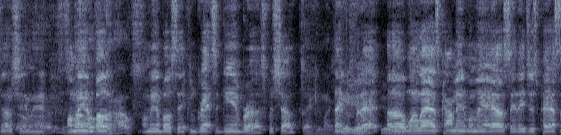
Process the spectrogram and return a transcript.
dumb shit, on, man. man. My my man Bo, house. my man Bo said, "Congrats again, bruh, for sure." Thank you, my Thank guy. you Yo, for yo, that. uh, one last comment. My man Al said they just passed.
